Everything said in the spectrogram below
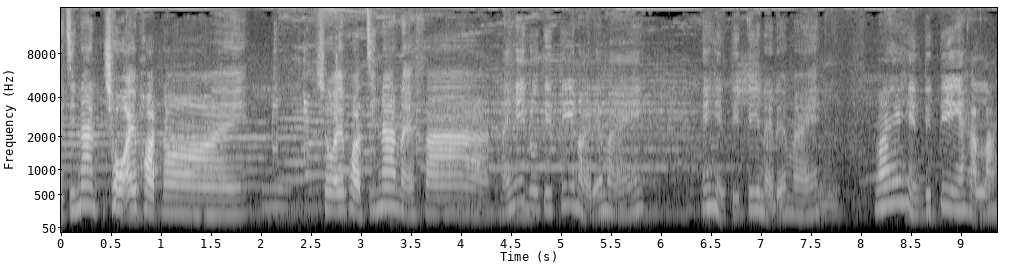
นจีน่าโชว์ iPod หน่อย โชว์ iPod จีน่าหน่อยค่ะ ให้ให้ดูติตี้หน่อยได้ไหม ให้เห็นติตี้หน่อยได้ไหมไม่ให้เห็นติตี้ไงหันหลัง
